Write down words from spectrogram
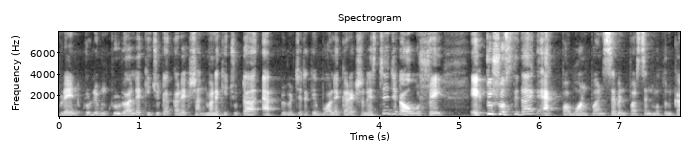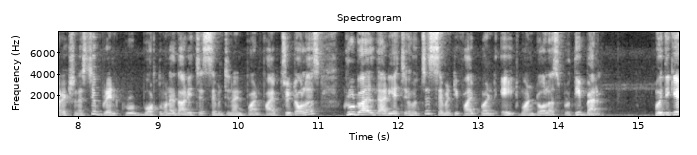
ব্রেন্ড ক্রুড এবং ক্রুড অয়েলে কিছুটা কারেকশন মানে কিছুটা অ্যাপ যেটাকে বলে কারেকশন এসছে, যেটা অবশ্যই একটু স্বস্তিদায়ক, এক ওয়ান পয়েন্ট সেভেন পার্সেন্ট মতন কারেকশন এসছে। ব্রেন্ড ক্রুড বর্তমানে দাঁড়িয়েছে seventy nine point five three dollars crude oil দাঁড়িয়েছে হচ্ছে seventy five point eight one dollars প্রতি ব্যারেল ওইদিকে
